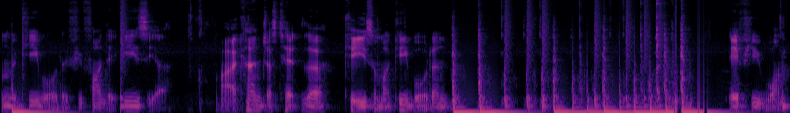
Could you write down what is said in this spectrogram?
on the keyboard if you find it easier. I can just hit the keys on my keyboard and if you want.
